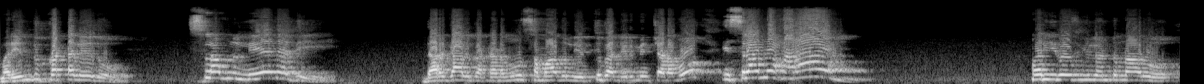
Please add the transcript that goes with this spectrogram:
మరి ఎందుకు కట్టలేదు? ఇస్లాంలో లేదది. దర్గాలు కట్టడము సమాధులను ఎత్తుగా నిర్మించడము ఇస్లాంలో హరాం. మరి ఈరోజు వీళ్ళు అంటున్నారు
